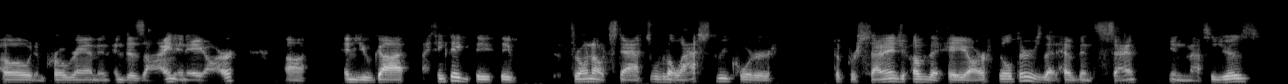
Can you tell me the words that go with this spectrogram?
code and program and, and design in AR. Uh, and you've got, I think they, they they've thrown out stats over the last three quarters. The percentage of the AR filters that have been sent in messages.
